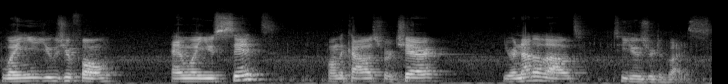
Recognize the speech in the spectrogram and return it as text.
when you use your phone, and when you sit on the couch or chair, you're not allowed to use your device.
